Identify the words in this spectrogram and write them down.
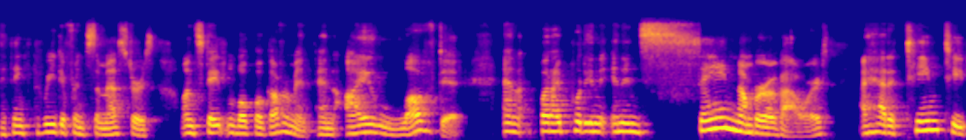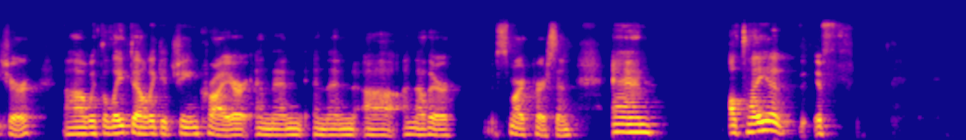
I think three different semesters on state and local government, and I loved it. And but I put in an insane number of hours. I had a team teacher uh, with the late delegate Jean Cryor, and then and then uh, another smart person. And I'll tell you, if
